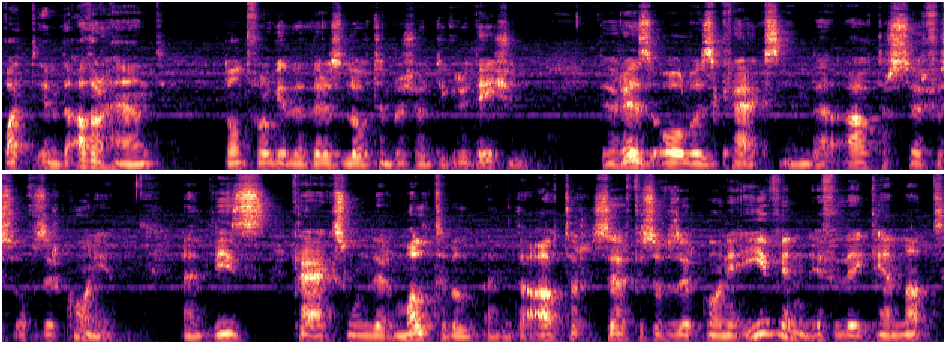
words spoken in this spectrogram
but in the other hand, don't forget that there is low temperature degradation. There is always cracks in the outer surface of zirconia. And these cracks, when they're multiple in the outer surface of zirconia, even if they cannot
